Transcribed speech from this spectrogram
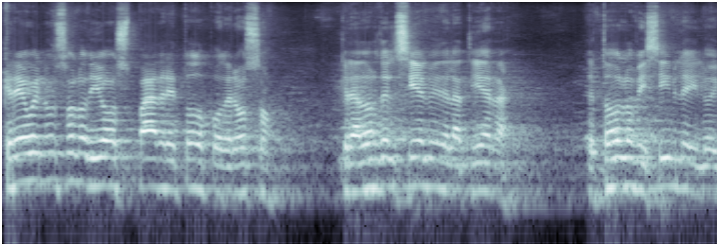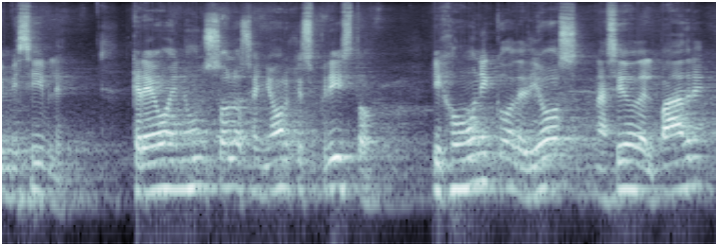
Creo en un solo Dios, Padre Todopoderoso, Creador del cielo y de la tierra, de todo lo visible y lo invisible. Creo en un solo Señor Jesucristo, Hijo único de Dios, nacido del Padre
